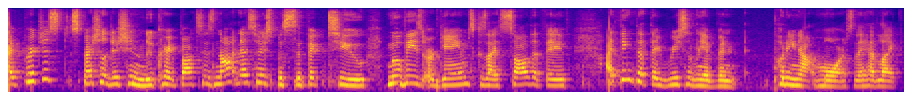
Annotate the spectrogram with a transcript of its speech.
I purchased special edition Loot Crate boxes, not necessarily specific to movies or games, because I saw that they've, I think that they recently have been putting out more. So they had like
